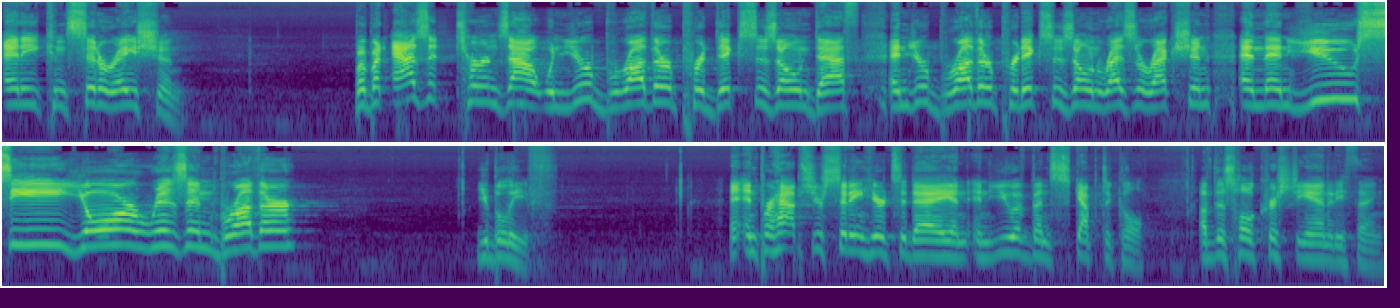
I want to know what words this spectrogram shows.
any consideration. But, but as it turns out, when your brother predicts his own death and your brother predicts his own resurrection, and then you see your risen brother, you believe. And, and perhaps you're sitting here today and, and you have been skeptical of this whole Christianity thing.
